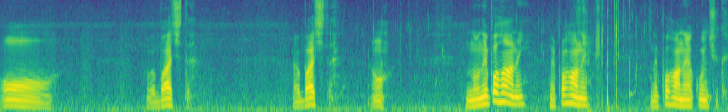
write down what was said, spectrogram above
О, ви бачите? Ви бачите? О. Ну непоганий, непоганий, непоганий окунчик.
